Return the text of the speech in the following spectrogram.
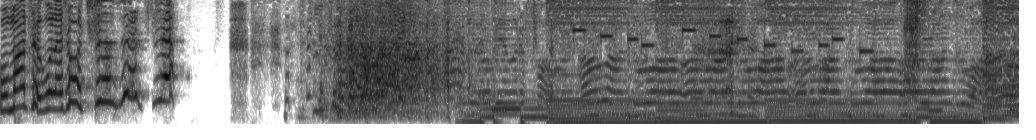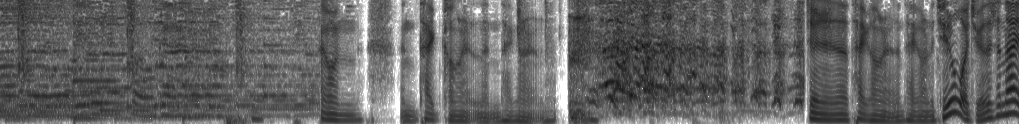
我妈扯过来说：“吃吃吃。”哎呦，你，太坑人了，你太坑人了，这真的太坑人了，太坑人。其实我觉得现在，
